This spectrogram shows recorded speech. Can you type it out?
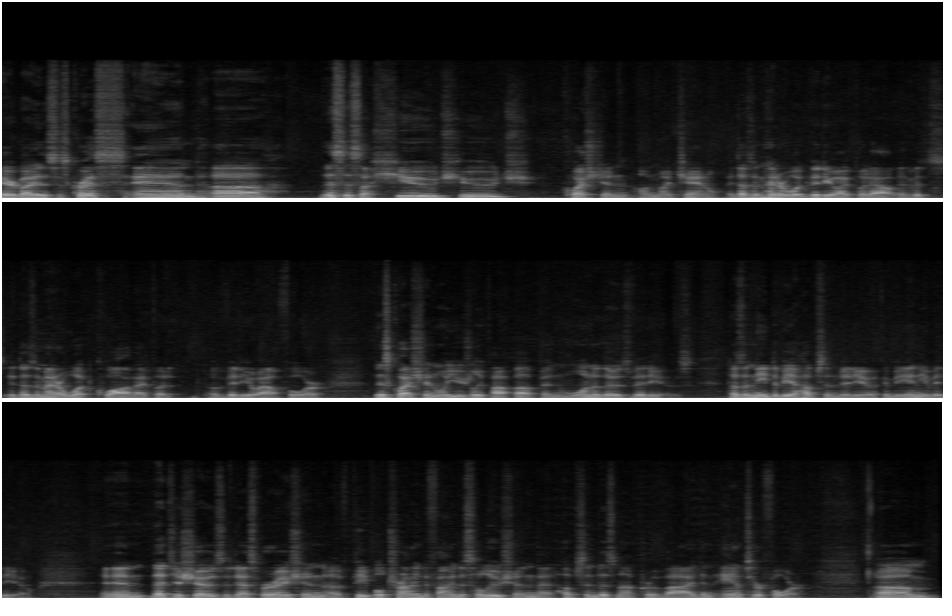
Hey everybody, this is Chris, and uh, this is a huge, huge question on my channel. It doesn't matter what video I put out. If it's, it doesn't matter what quad I put a video out for. This question will usually pop up in one of those videos. Doesn't need to be a Hubsan video. It can be any video. And that just shows the desperation of people trying to find a solution that Hubsan does not provide an answer for. Um,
